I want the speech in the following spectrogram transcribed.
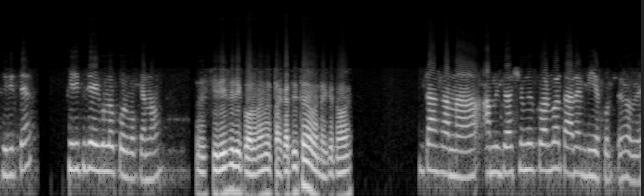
ফ্রিতে? ফ্রি ফ্রি এগুলো করব কেন? ফ্রি ফ্রি করবে না টাকা দিতে হবে নাকি তোমার টাকা না আমি যার সঙ্গে করব তারে বিয়ে করতে হবে।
